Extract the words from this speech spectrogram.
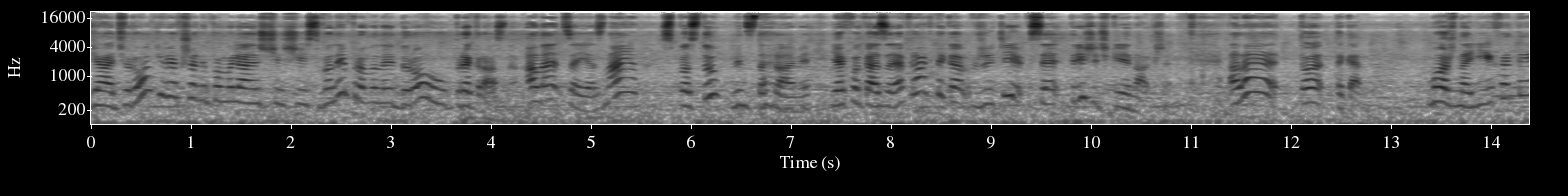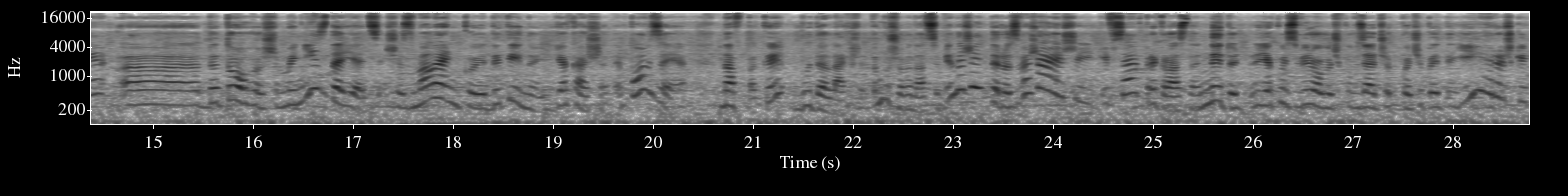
5 років, якщо не помиляюсь, чи 6. Вони провели дорогу прекрасно. Але це я знаю з посту в інстаграмі. Як показує практика, в житті все трішечки інакше. Але то таке. Можна їхати е, до того ж, мені здається, що з маленькою дитиною, яка ще не повзає, навпаки буде легше, тому що вона собі лежить, ти розважаєш її, і все прекрасно. Не то якусь вірьовочку взяти, щоб почепити її іграшки,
